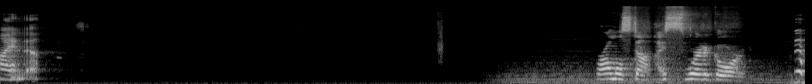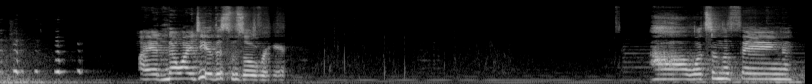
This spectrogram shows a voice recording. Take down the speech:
Kinda. We're almost done. I swear to Gord. I had no idea this was over here. Ah, what's in the thing?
